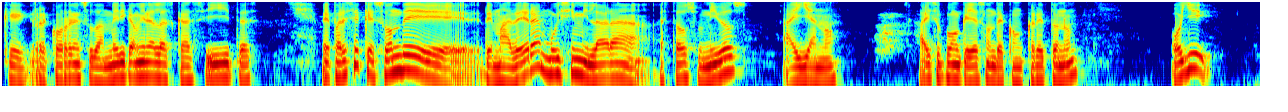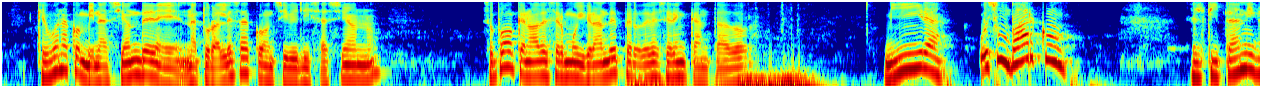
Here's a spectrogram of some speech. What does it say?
que recorren Sudamérica. Mira las casitas. Me parece que son de, madera, muy similar a, Estados Unidos. Ahí ya no. Ahí supongo que ya son de concreto, ¿no? Oye, qué buena combinación de naturaleza con civilización, ¿no? Supongo que no ha de ser muy grande, pero debe ser encantador. Mira, es un barco. El Titanic,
